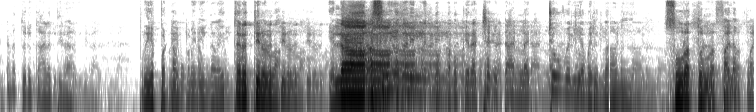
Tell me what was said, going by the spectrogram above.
അങ്ങനത്തെ ഒരു കാലത്തിലാണ് പ്രിയപ്പെട്ട മുഅ്മിനീങ്ങളെ ഇത്തരത്തിലുള്ള എല്ലാ അസൂയകളിൽ നിന്നും നമുക്ക് രക്ഷ കിട്ടാനുള്ള ഏറ്റവും വലിയ മരുന്നാണ് സൂറത്തുൽ ഫലക്കും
